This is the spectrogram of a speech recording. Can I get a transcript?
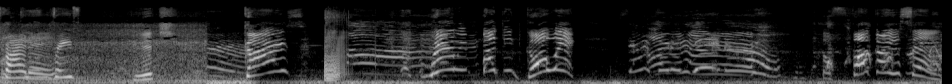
Friday. Rave. Bitch. Guys! Where are we fucking going? The fuck are you saying?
